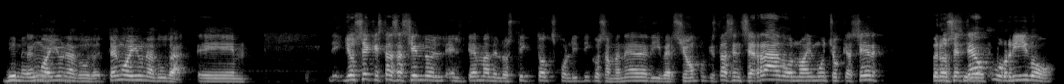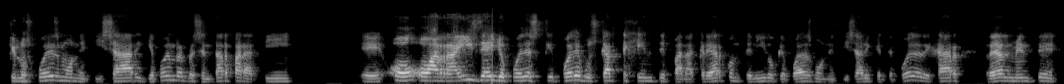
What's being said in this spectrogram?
Dime, Tengo dime. ahí una duda. Tengo ahí una duda. Eh, yo sé que estás haciendo el, el tema de los TikToks políticos a manera de diversión porque estás encerrado, no hay mucho que hacer, pero ¿se te ha ocurrido que los puedes monetizar y que pueden representar para ti? eh, o, o a raíz de ello puedes que puede buscarte gente para crear contenido que puedas monetizar y que te puede dejar realmente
